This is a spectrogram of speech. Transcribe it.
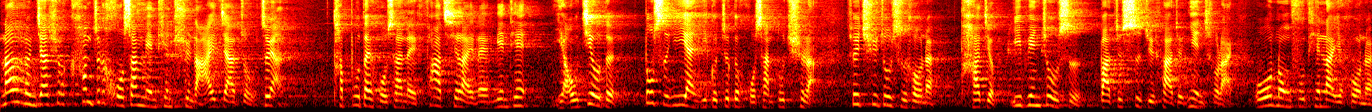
那人家说，看这个和尚明天去哪一家做？这样，他不带和尚呢，发起来呢，明天。遥救的都是一样，一个这个和尚都去了，所以去做时候呢，他就一边做事，把这四句话就念出来。我农夫听了以后呢，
